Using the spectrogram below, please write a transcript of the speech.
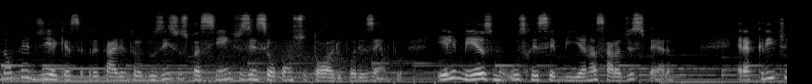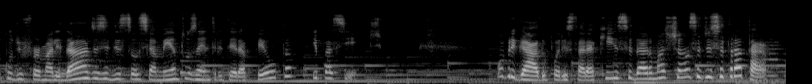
Não pedia que a secretária introduzisse os pacientes em seu consultório, por exemplo. Ele mesmo os recebia na sala de espera. Era crítico de formalidades e distanciamentos entre terapeuta e paciente. Obrigado por estar aqui e se dar uma chance de se tratar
